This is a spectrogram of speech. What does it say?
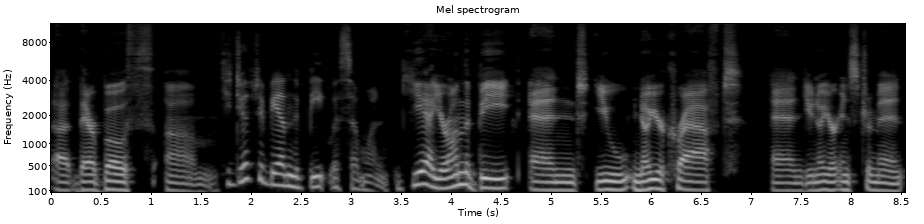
uh, they're both. Um, you do have to be on the beat with someone. yeah, you're on the beat, and you know your craft, and you know your instrument,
